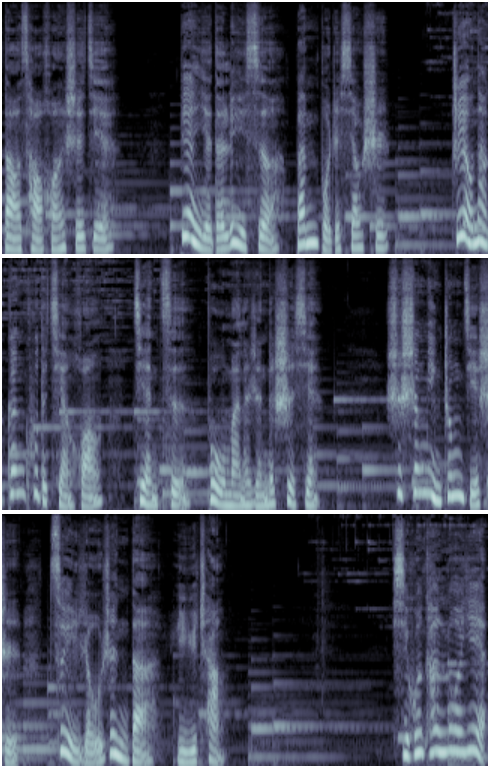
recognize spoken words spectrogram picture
到草黄时节，遍野的绿色斑驳着消失，只有那干枯的浅黄渐次布满了人的视线，是生命终结时最柔韧的渔唱。喜欢看落叶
